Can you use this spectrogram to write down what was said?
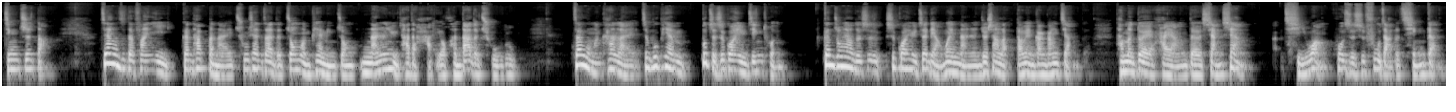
金之岛，这样子的翻译跟它本来出现在的中文片名中《男人与他的海》有很大的出入。在我们看来，这部片不只是关于鲸豚，更重要的是是关于这两位男人，就像老导演刚刚讲的，他们对海洋的想象、期望，或者是复杂的情感。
